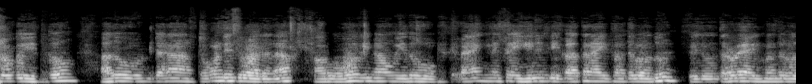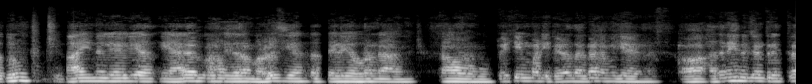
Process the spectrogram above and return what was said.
ದುಡ್ಡು ಇತ್ತು. ಅದು ಜನ ತಗೊಂಡಿದ್ರು ಅದನ್ನ. ಅವ್ರು ಹೋಗಿ ನಾವು ಇದು ಬ್ಯಾಂಕ್ನಿಂದ ಈ ರೀತಿ ಕಳತನ ಆಗಿ ಬಂದಿರೋದು, ಇದು ದರೋಡೆ ಆಗಿ ಬಂದಿರೋದು. ಆ ಹಿನ್ನೆಲೆಯಲ್ಲಿ ಯಾರ್ಯಾರು ಬಂದಿದಾರ ಮರಳಿಸಿ ಅಂತ ಹೇಳಿ ಅವರನ್ನ ನಾವು ಮಾಡಿ ಹೇಳಿದಾಗ ನಮಗೆ ಹದಿನೈದು ಹದಿನೈದು ಹತ್ರ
